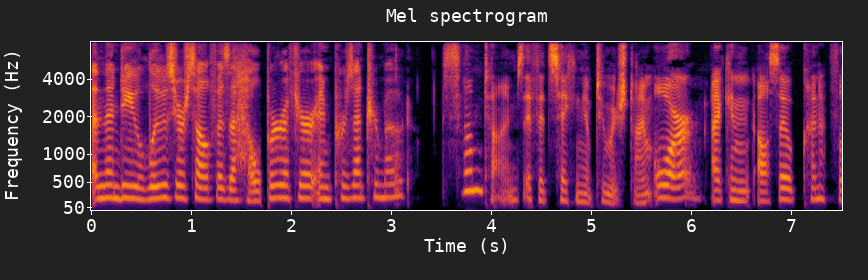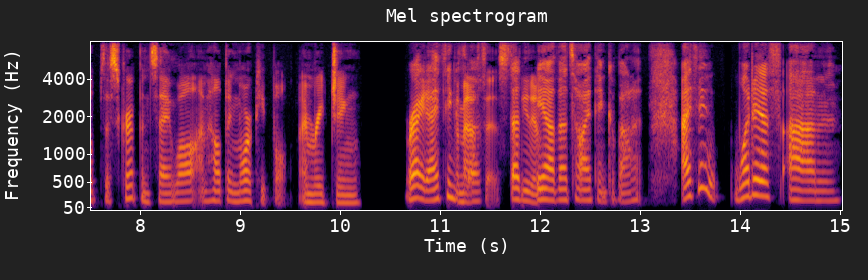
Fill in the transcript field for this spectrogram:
and then do you lose yourself as a helper if you're in presenter mode? Sometimes if it's taking up too much time, or I can also kind of flip the script and say, well, I'm helping more people. I'm reaching Right. I think the masses. That, you know? Yeah, that's how I think about it. I think, what if, um,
